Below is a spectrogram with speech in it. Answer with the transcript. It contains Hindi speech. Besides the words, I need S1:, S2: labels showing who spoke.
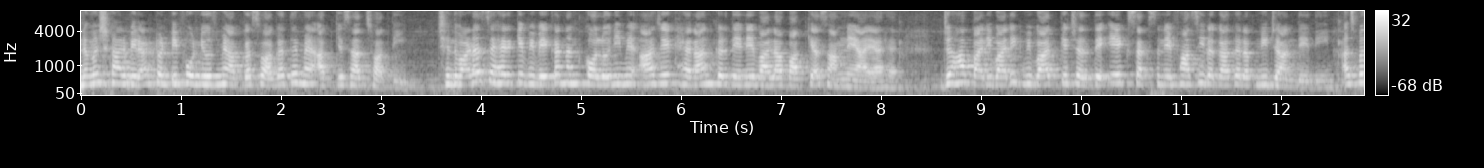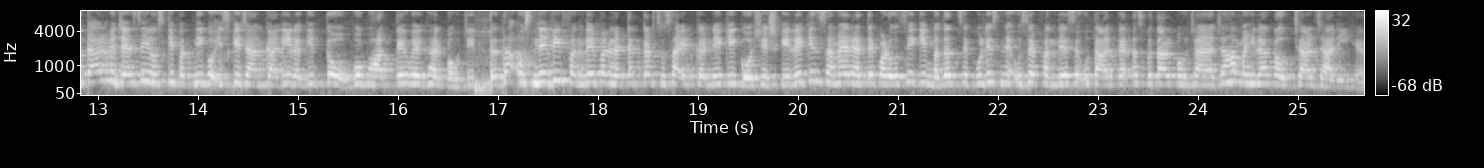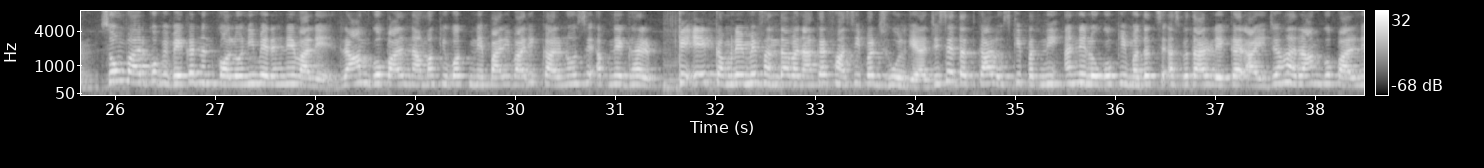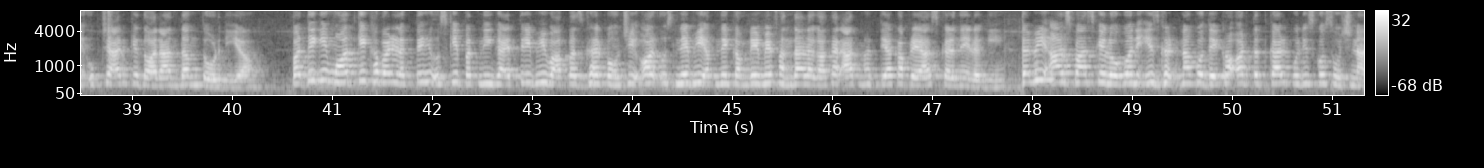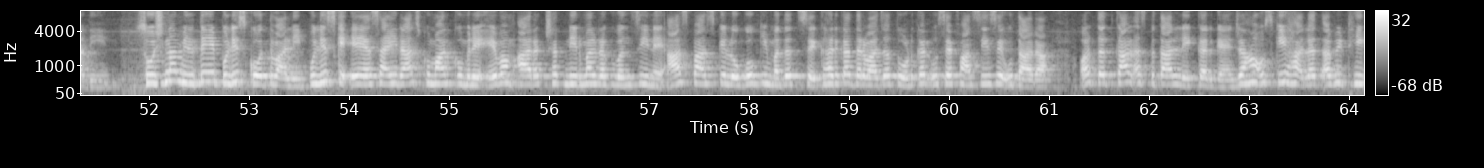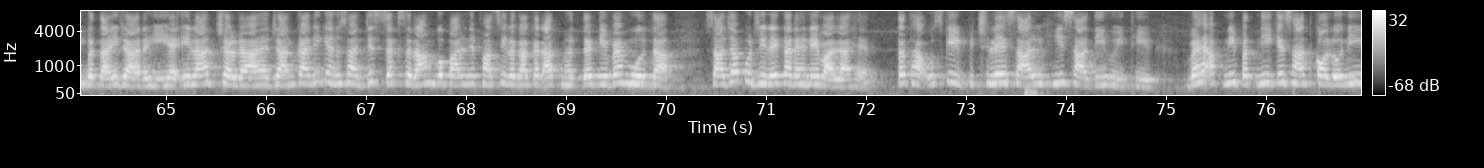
S1: नमस्कार, विराट 24 न्यूज़ में आपका स्वागत है। मैं आपके साथ स्वाति। छिंदवाड़ा शहर के विवेकानंद कॉलोनी में आज एक हैरान कर देने वाला वाक्य सामने आया है। जहाँ पारिवारिक विवाद के चलते एक शख्स ने फांसी लगाकर अपनी जान दे दी। अस्पताल में जैसे ही उसकी पत्नी को इसकी जानकारी लगी तो वो भागते हुए घर पहुँची, तथा उसने भी फंदे पर लटक कर सुसाइड करने की कोशिश की, लेकिन समय रहते पड़ोसी की मदद से पुलिस ने उसे फंदे से उतार कर अस्पताल पहुँचाया, जहाँ महिला का उपचार जारी है। सोमवार को विवेकानंद कॉलोनी में रहने वाले राम गोपाल नामक युवक ने पारिवारिक कारणों से अपने घर के एक कमरे में फंदा बनाकर फांसी पर झूल गया, जिसे तत्काल उसकी पत्नी अन्य लोगों की मदद से अस्पताल लेकर आई, जहाँ राम गोपाल ने उपचार के दौरान दम तोड़ दिया। पति की मौत की खबर लगते ही उसकी पत्नी गायत्री भी वापस घर पहुँची और उसने भी अपने कमरे में फंदा लगाकर आत्महत्या का प्रयास करने लगी। तभी आसपास के लोगों ने इस घटना को देखा और तत्काल पुलिस को सूचना दी। सूचना मिलते ही पुलिस कोतवाली, पुलिस के एएसआई राजकुमार कुमरे एवं आरक्षक निर्मल रघुवंशी ने आसपास के लोगों की मदद से घर का दरवाज़ा तोड़कर उसे फांसी से उतारा और तत्काल अस्पताल लेकर गए, जहाँ उसकी हालत अभी ठीक बताई जा रही है। इलाज चल रहा है। जानकारी के अनुसार जिस शख्स राम गोपाल ने फांसी लगाकर आत्महत्या की, वह मूलता शाजापुर ज़िले का रहने वाला है तथा उसकी पिछले साल ही शादी हुई थी। वह अपनी पत्नी के साथ कॉलोनी,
